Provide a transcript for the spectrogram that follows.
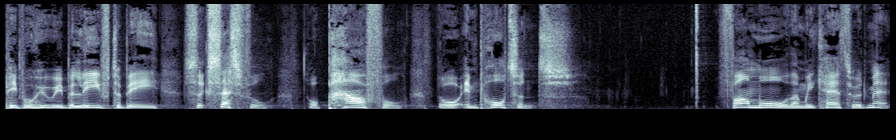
people who we believe to be successful or powerful or important, far more than we care to admit.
